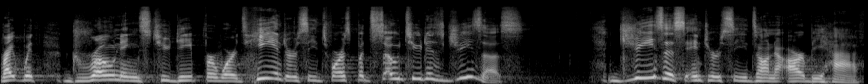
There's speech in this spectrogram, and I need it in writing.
right? With groanings too deep for words. He intercedes for us, but so too does Jesus. Jesus intercedes on our behalf.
